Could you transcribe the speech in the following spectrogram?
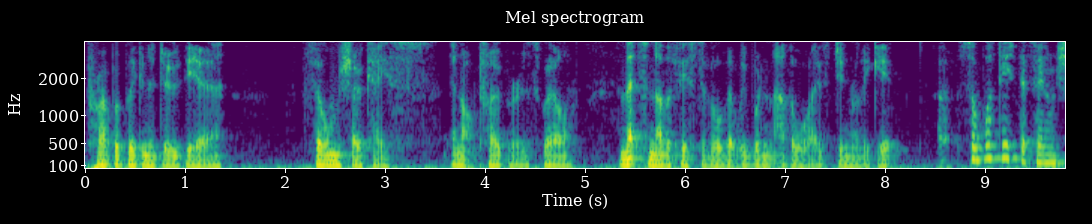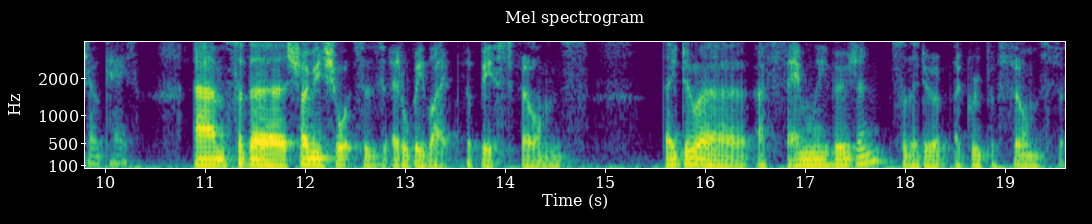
probably going to do their film showcase in October as well. And that's another festival that we wouldn't otherwise generally get. Uh, so, what is the film showcase? Um, so the Show Me Shorts is it'll be like the best films. They do a, a family version, so they do a, a group of films for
